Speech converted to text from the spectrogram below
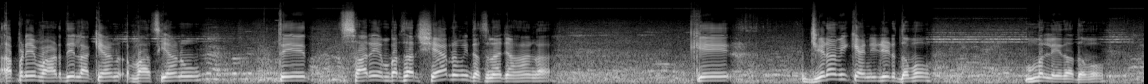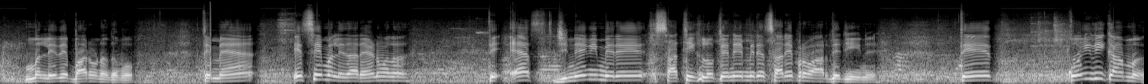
ਆਪਣੇ ਵਾਰਡ ਦੇ ਇਲਾਕਿਆਂ ਵਾਸੀਆਂ ਨੂੰ ਤੇ ਸਾਰੇ ਅੰਮ੍ਰਿਤਸਰ ਸ਼ਹਿਰ ਨੂੰ ਵੀ ਦੱਸਣਾ ਚਾਹਾਂਗਾ ਕਿ ਜਿਹੜਾ ਵੀ ਕੈਂਡੀਡੇਟ ਦਵੋ, ਮਹੱਲੇ ਦਾ ਦਵੋ, ਮਹੱਲੇ ਦੇ ਬਾਹਰੋਂ ਨਾ ਦਵੋ। ਤੇ ਮੈਂ ਇਸੇ ਮਹੱਲੇ ਦਾ ਰਹਿਣ ਵਾਲਾ ਤੇ ਇਸ ਜਿੰਨੇ ਵੀ ਮੇਰੇ ਸਾਥੀ ਖਲੋਤੇ ਨੇ, ਮੇਰੇ ਸਾਰੇ ਪਰਿਵਾਰ ਦੇ ਜੀ ਨੇ। ਤੇ ਕੋਈ ਵੀ ਕੰਮ,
